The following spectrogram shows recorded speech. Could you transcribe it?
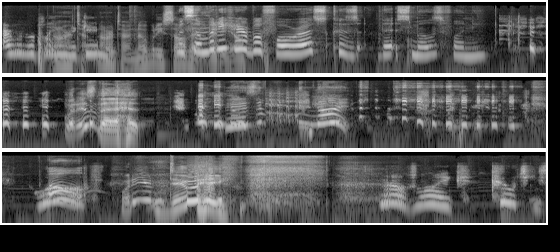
I remember playing the Naruto, game. Naruto, nobody saw Was that somebody video. here before us? Because that smells funny. What is that? There's a nut. Oh, What are you doing? Smells like coochies.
